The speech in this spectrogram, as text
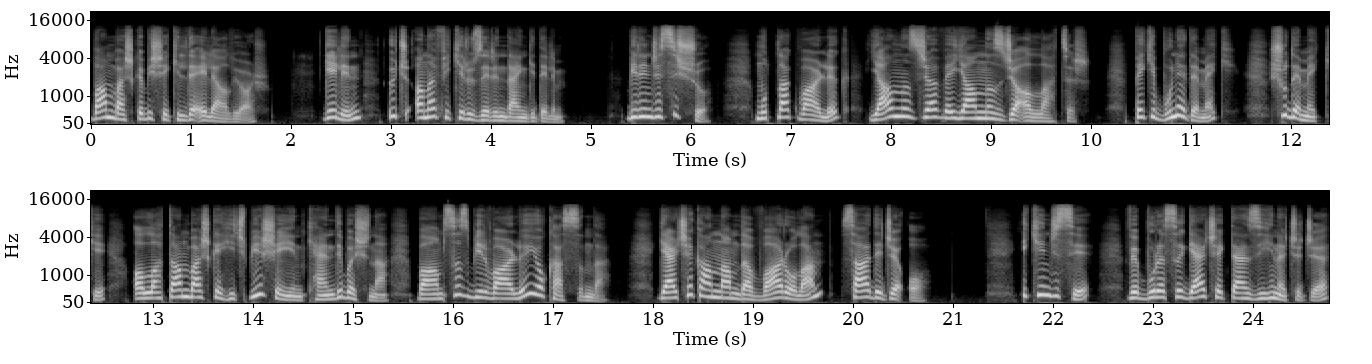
bambaşka bir şekilde ele alıyor. Gelin üç ana fikir üzerinden gidelim. Birincisi şu, mutlak varlık yalnızca ve yalnızca Allah'tır. Peki bu ne demek? Şu demek ki Allah'tan başka hiçbir şeyin kendi başına bağımsız bir varlığı yok aslında. Gerçek anlamda var olan sadece O. İkincisi ve burası gerçekten zihin açıcı,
